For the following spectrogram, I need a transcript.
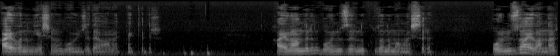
hayvanın yaşamı boyunca devam etmektedir. Hayvanların boynuzlarını kullanım amaçları. Boynuzlu hayvanlar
